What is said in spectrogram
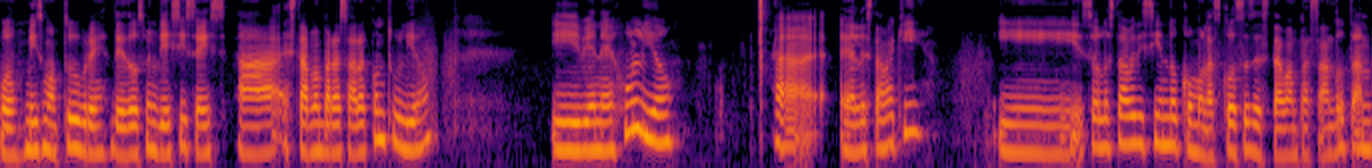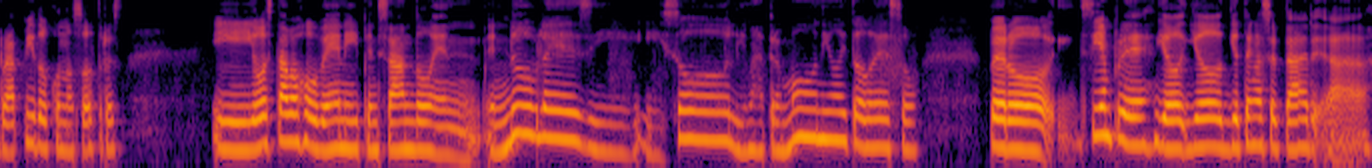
o mismo octubre de 2016, uh, estaba embarazada con Tulio. Y viene julio, uh, él estaba aquí. Y solo estaba diciendo cómo las cosas estaban pasando tan rápido con nosotros. Y yo estaba joven y pensando en, en nubles y, sol y matrimonio y todo eso. Pero siempre yo, yo, yo tengo que aceptar uh,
